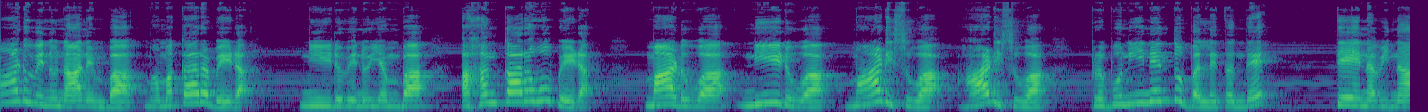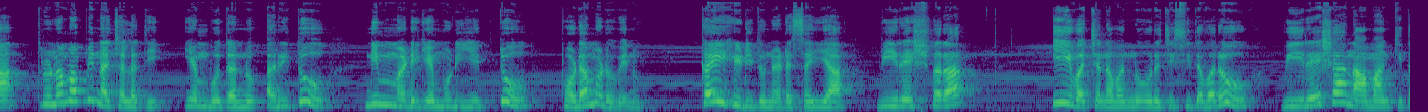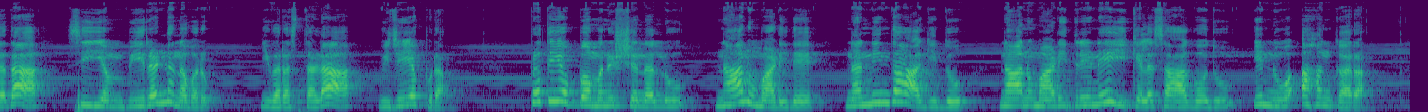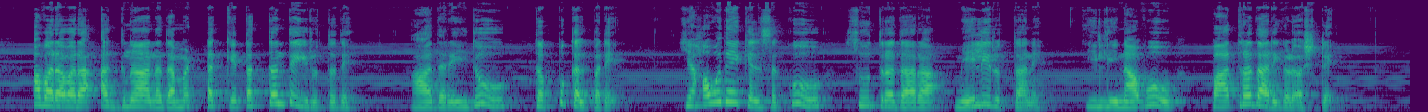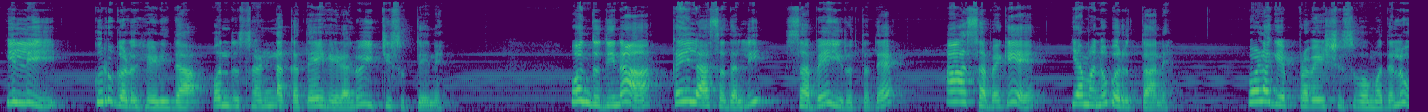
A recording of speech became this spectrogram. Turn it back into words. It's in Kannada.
ಮಾಡುವೆನು ನಾನೆಂಬ ಮಮಕಾರ ಬೇಡ. ನೀಡುವೆನು ಎಂಬ ಅಹಂಕಾರವೂ ಬೇಡ. ಮಾಡುವ, ನೀಡುವ, ಮಾಡಿಸುವ, ಹಾಡಿಸುವ ಪ್ರಭು ನೀನೆಂದು ಬಲ್ಲೆ ತಂದೆ. ತೇನವಿನ ತೃಣಮಪಿ ನ ಚಲತಿ ಎಂಬುದನ್ನು ಅರಿತು ನಿಮ್ಮಡಿಗೆ ಮುಡಿಯಿಟ್ಟು ಪೊಡಮಡುವೆನು. ಕೈ ಹಿಡಿದು ನಡೆಸಯ್ಯ ವೀರೇಶ್ವರ. ಈ ವಚನವನ್ನು ರಚಿಸಿದವರು ವೀರೇಶ ನಾಮಾಂಕಿತದ ಸಿ ಎಂ ವೀರಣ್ಣನವರು. ಇವರ ಸ್ಥಳ ವಿಜಯಪುರ. ಪ್ರತಿಯೊಬ್ಬ ಮನುಷ್ಯನಲ್ಲೂ ನಾನು ಮಾಡಿದೆ ನನ್ನಿಂದ ಆಗಿದ್ದು, ನಾನು ಮಾಡಿದ್ರೇ ಈ ಕೆಲಸ ಆಗೋದು ಎನ್ನುವ ಅಹಂಕಾರ. ಅವರವರ ಅಜ್ಞಾನದ ಮಟ್ಟಕ್ಕೆ ತಕ್ಕಂತೆ ಇರುತ್ತದೆ. ಆದರೆ ಇದು ತಪ್ಪು ಕಲ್ಪನೆ. ಯಾವುದೇ ಕೆಲಸಕ್ಕೂ ಸೂತ್ರಧಾರ ಮೇಲಿರುತ್ತಾನೆ. ಇಲ್ಲಿ ನಾವು ಪಾತ್ರಧಾರಿಗಳು ಅಷ್ಟೇ. ಇಲ್ಲಿ ಗುರುಗಳು ಹೇಳಿದ ಒಂದು ಸಣ್ಣ ಕತೆ ಹೇಳಲು ಇಚ್ಛಿಸುತ್ತೇನೆ. ಒಂದು ದಿನ ಕೈಲಾಸದಲ್ಲಿ ಸಭೆ ಇರುತ್ತದೆ. ಆ ಸಭೆಗೆ ಯಮನು ಬರುತ್ತಾನೆ. ಒಳಗೆ ಪ್ರವೇಶಿಸುವ ಮೊದಲು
